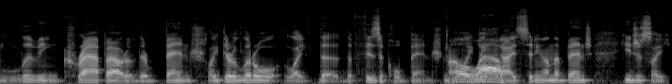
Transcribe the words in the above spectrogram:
living crap out of their bench, like their little, like the the physical bench, not Oh, like wow. the guys sitting on the bench. He just like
